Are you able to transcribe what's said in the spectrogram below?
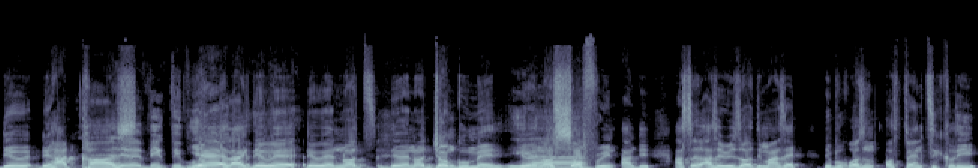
they they had cars. They were big people. Yeah, like they were they were not they were not jungle men. They were not suffering, and the, and so as a result, the man said the book wasn't authentically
